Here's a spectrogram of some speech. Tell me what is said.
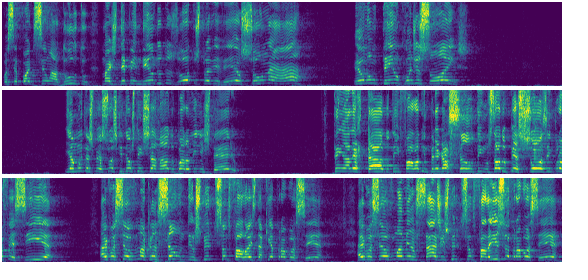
Você pode ser um adulto, mas dependendo dos outros para viver. Eu sou na A. Eu não tenho condições. E há muitas pessoas que Deus tem chamado para o ministério, tem alertado, tem falado em pregação, tem usado pessoas em profecia. Aí você ouve uma canção, o Espírito Santo fala: Isso daqui é para você. Aí você ouve uma mensagem, o Espírito Santo fala: Isso é para você.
